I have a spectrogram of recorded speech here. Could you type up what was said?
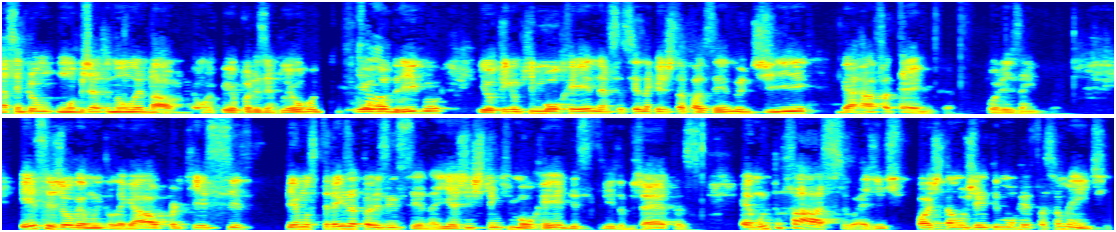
É sempre um, um objeto não letal. Então, eu, por exemplo, eu, eu, Rodrigo, eu tenho que morrer nessa cena que a gente está fazendo de garrafa térmica, por exemplo. Esse jogo é muito legal porque se temos três atores em cena e a gente tem que morrer desses três objetos, é muito fácil. A gente pode dar um jeito e morrer facilmente.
